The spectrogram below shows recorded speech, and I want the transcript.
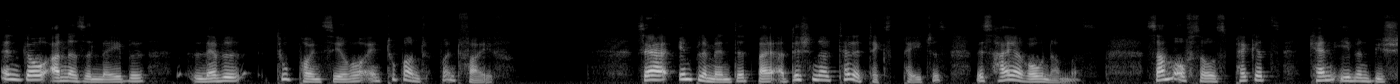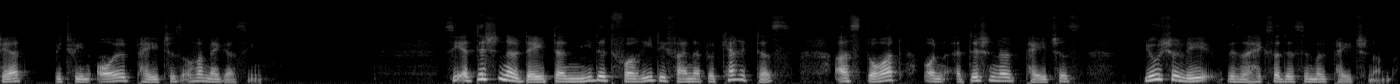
and go under the label level 2.0 and 2.5. They are implemented by additional teletext pages with higher row numbers. Some of those packets can even be shared between all pages of a magazine. The additional data needed for redefinable characters are stored on additional pages, usually with a hexadecimal page number.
